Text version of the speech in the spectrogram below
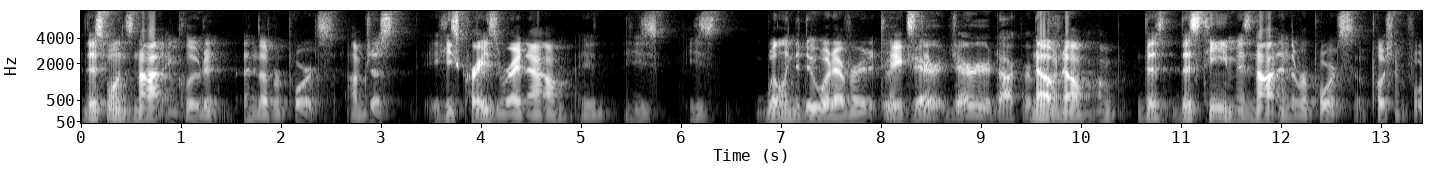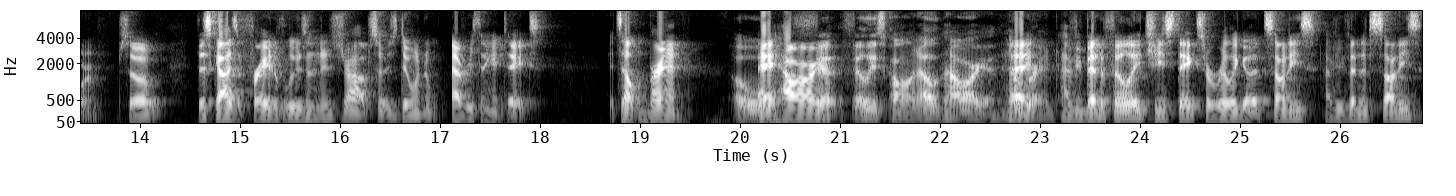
this one's not included in the reports. I'm just he's crazy right now. He, he's he's willing to do whatever it Dude, takes. Jerry, to, Jerry or Doc Rivers? no, no. I'm this this team is not in the reports of pushing for him. So this guy's afraid of losing his job, so he's doing everything it takes. It's Elton Brand. Oh, Hey, how are you? Philly's calling. Elton, how are you? Hey, Hillbrand. have you been to Philly? Cheesesteaks are really good. Sonny's? Have you been to Sonny's?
